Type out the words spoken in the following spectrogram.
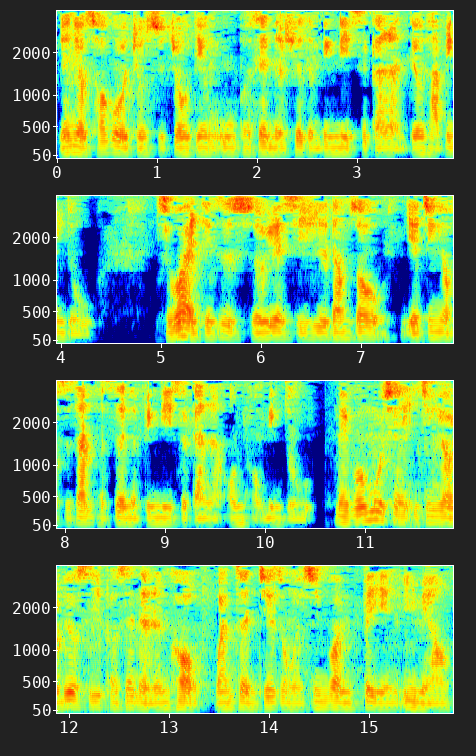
仍有超过九十九点五 percent 的确诊病例是感染 Delta 病毒。此外，截至十二月十一日当周，也仅有十三 percent 的病例是感染 Omicron 病毒。美国目前已经有六十一 percent 的人口完整接种了新冠肺炎疫苗，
